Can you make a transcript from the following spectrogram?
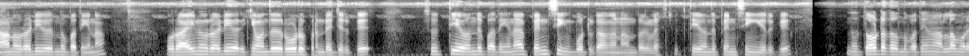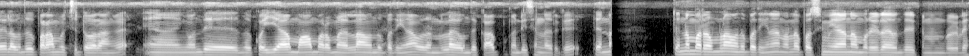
நானூறு அடியிலேருந்து பார்த்திங்கன்னா ஒரு ஐநூறு அடி வரைக்கும் வந்து ரோடு ஃப்ரண்டேஜ் இருக்குது சுற்றி வந்து பார்த்திங்கன்னா ஃபென்சிங் போட்டிருக்காங்க நண்பர்களே. சுற்றி வந்து ஃபென்சிங் இருக்குது இந்த தோட்டத்தை வந்து பார்த்திங்கன்னா நல்ல முறையில் வந்து பராமரிச்சுட்டு வராங்க. இங்கே வந்து இந்த கொய்யா மாமரம் எல்லாம் வந்து பார்த்திங்கன்னா ஒரு நல்ல வந்து காப்பு கண்டிஷனில் இருக்குது தென்னை தென்னை மரம்லாம் வந்து பார்த்திங்கன்னா நல்லா பசுமையான முறையில் வந்து இருக்குது நண்பர்களே.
